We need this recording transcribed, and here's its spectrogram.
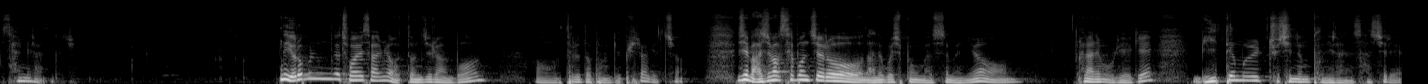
삶이라는 거죠. 근데 여러분과 저의 삶이 어떤지를 한번 어, 들여다보는 게 필요하겠죠. 이제 마지막 세 번째로 나누고 싶은 말씀은요. 하나님은 우리에게 믿음을 주시는 분이라는 사실이에요.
